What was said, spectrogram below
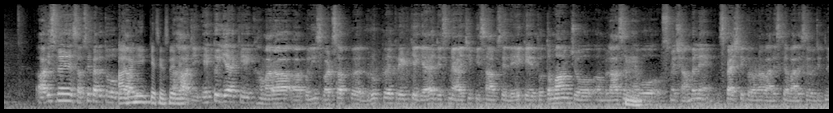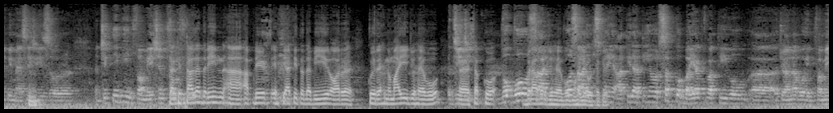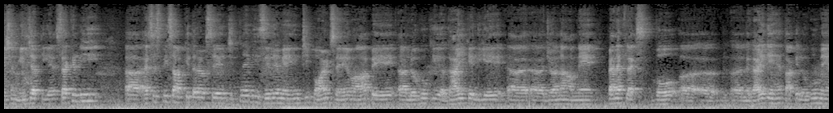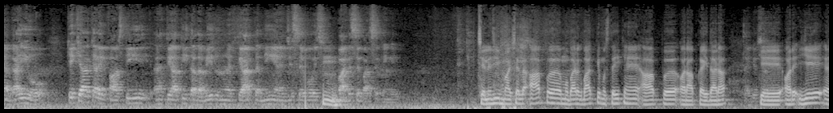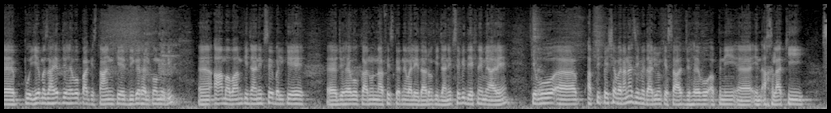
اس میں سب سے پہلے تو آگاہی کے سلسلے میں۔ ہاں جی ایک تو یہ ہے کہ ایک ہمارا police WhatsApp group create کیا گیا ہے جس میں آئی جی پی صاحب سے لے کے تو تمام جو ملازم ہیں وہ اس میں شامل ہیں اسپیشلی کرونا وائرس کے حوالے سے جتنے بھی میسیجز اور جتنی بھی انفارمیشن تاکہ تازہ ترین اپڈیٹس احتیاطی تدابیر اور کوئی رہنمائی جو ہے وہ جی جی۔ سب کو برابر جو ہے وہ مہیا ہو سکے۔ آتی رہتی ہیں اور سب کو بیک وقت ہی وہ جو ہے نا وہ انفارمیشن مل جاتی ہے۔ سیکنڈلی ایس ایس پی صاحب کی طرف سے جتنے بھی ضلع میں انٹری پوائنٹس ہیں وہاں پہ لوگوں کی آگاہی کے لیے جو ہے نا ہم نے پینافلیکس وہ لگائے گئے ہیں تاکہ لوگوں میں آگاہی ہو۔ کہ کیا کیا حفاظتی احتیاطی تدابیر انہوں نے اختیار کرنی ہے جس سے وہ اس وائرس سے بچ سکیں گے؟ چلیں جی ماشاءاللہ آپ مبارکباد کے مستحق ہیں آپ اور آپ کا ادارہ کہ اور یہ یہ مظاہر جو ہے وہ پاکستان کے دیگر حلقوں میں بھی عام عوام کی جانب سے بلکہ جو ہے وہ قانون نافذ کرنے والے اداروں کی جانب سے بھی دیکھنے میں آ رہے ہیں کہ وہ اپنی پیشہ ورانہ ذمہ داریوں کے ساتھ جو ہے وہ اپنی ان اخلاقی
